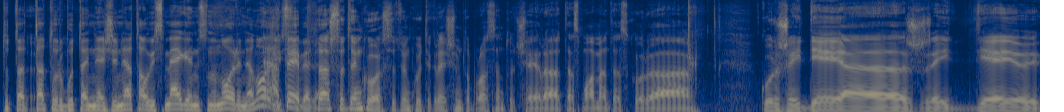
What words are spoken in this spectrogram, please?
Tu ta, ta turbūt ta nežinia tau į smegenis, nu nori, nenori. Ne, taip, įsivelia. aš sutinku, sutinku tikrai šimtų procentų. Čia yra tas momentas, kur, kur žaidėja, žaidėjui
